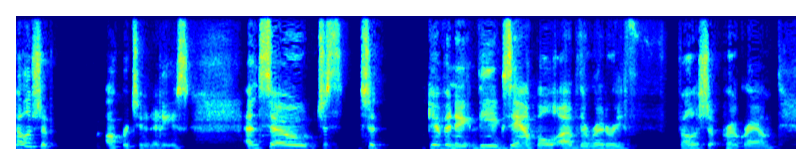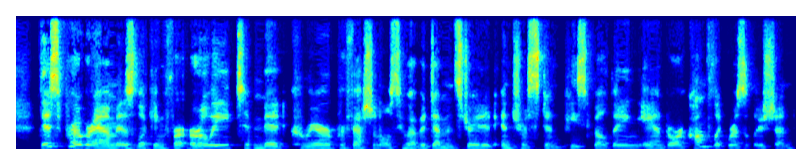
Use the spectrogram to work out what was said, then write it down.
fellowship opportunities. And so, just to give an, the example of the Rotary Fellowship Program, this program is looking for early to mid career professionals who have a demonstrated interest in peace building and or conflict resolution.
